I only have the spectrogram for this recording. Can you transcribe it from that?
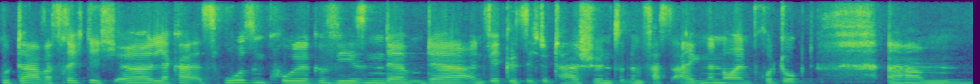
gut da. Was richtig äh, lecker ist, Rosenkohl gewesen. Der, der entwickelt sich total schön zu einem fast eigenen neuen Produkt. Ähm,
